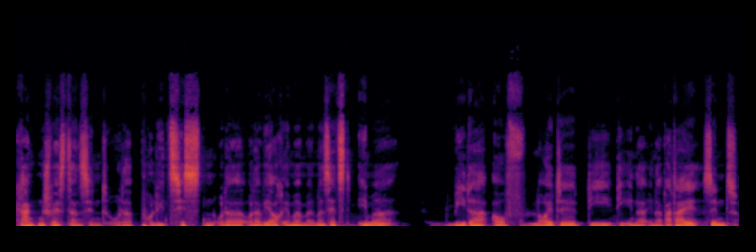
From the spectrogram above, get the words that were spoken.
Krankenschwestern sind oder Polizisten oder, oder wer auch immer. Man, man setzt immer wieder auf Leute, die, die in einer, in einer Partei sind,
